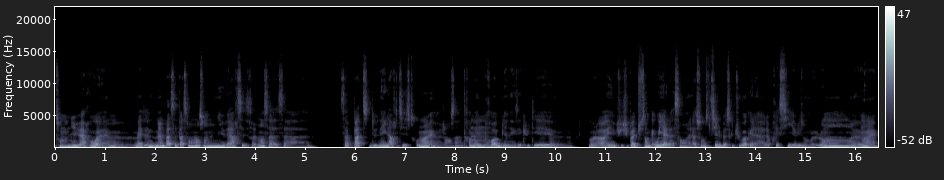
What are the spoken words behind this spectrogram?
Son univers. quoi. Ouais, mais même pas, c'est pas vraiment son univers, c'est vraiment sa, sa, sa patte de nail artist, quoi. Ouais. Genre, c'est un travail Mm. propre, bien exécuté. voilà, et puis je sais pas, tu sens que. Oui, elle a son, elle a son style parce que tu vois qu'elle apprécie les ongles longs. euh, Ouais.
